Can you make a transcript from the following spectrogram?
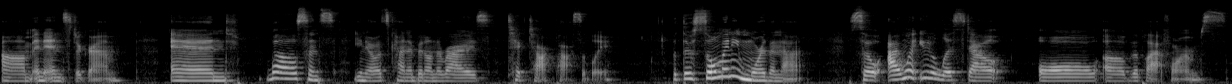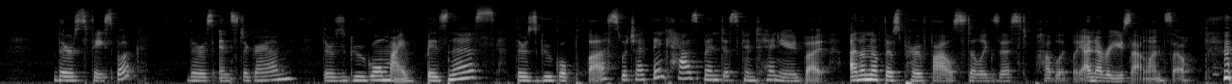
um, and Instagram. And well, since, you know, it's kind of been on the rise, TikTok possibly. But there's so many more than that. So I want you to list out all of the platforms. There's Facebook, there's Instagram, there's Google My Business, there's Google Plus, which I think has been discontinued, but I don't know if those profiles still exist publicly. I never use that one, so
